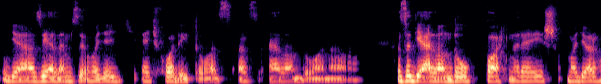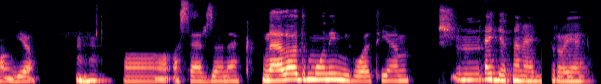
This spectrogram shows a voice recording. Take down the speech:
ugye az jellemző, hogy egy, egy fordító az, az állandóan a, az egy állandó partnere és magyar hangja uh-huh. a, a szerzőnek. Nálad, Móni, mi volt ilyen? Egyetlen egy projekt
